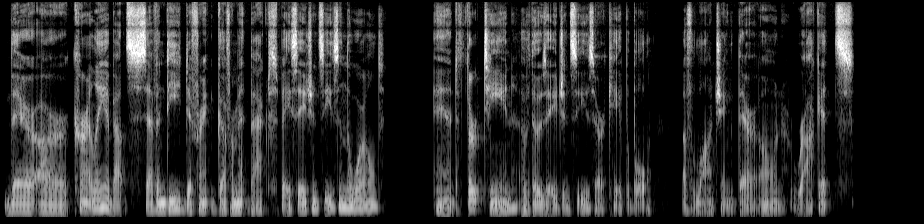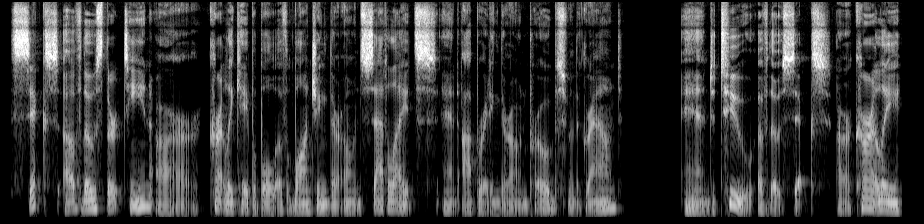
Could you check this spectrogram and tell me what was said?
There are currently about 70 different government backed space agencies in the world, and 13 of those agencies are capable of launching their own rockets. Six of those 13 are currently capable of launching their own satellites and operating their own probes from the ground. And two of those six are currently,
